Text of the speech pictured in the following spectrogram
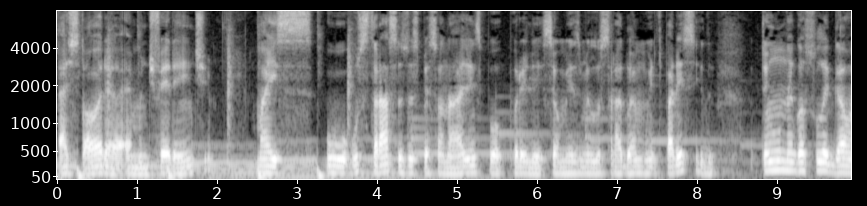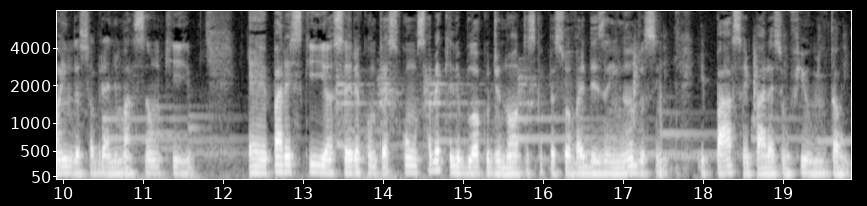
a história é muito diferente, mas o, os traços dos personagens, por, por ele ser o mesmo ilustrador, é muito parecido. Tem um negócio legal ainda sobre a animação que é, parece que a série acontece com, sabe aquele bloco de notas que a pessoa vai desenhando assim e passa e parece um filme? Então,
